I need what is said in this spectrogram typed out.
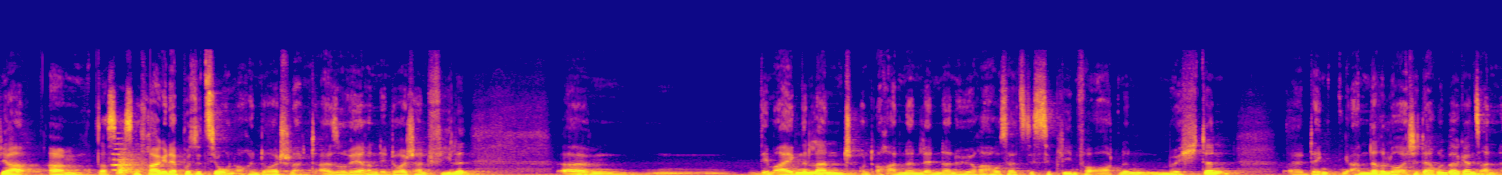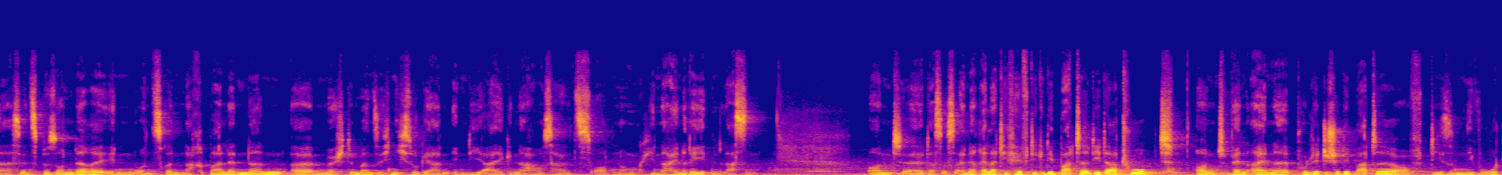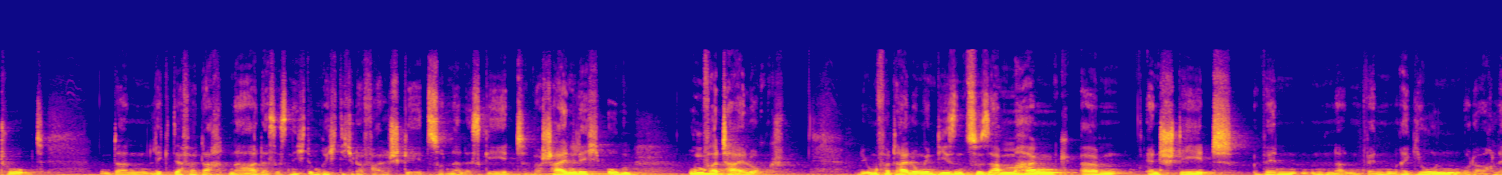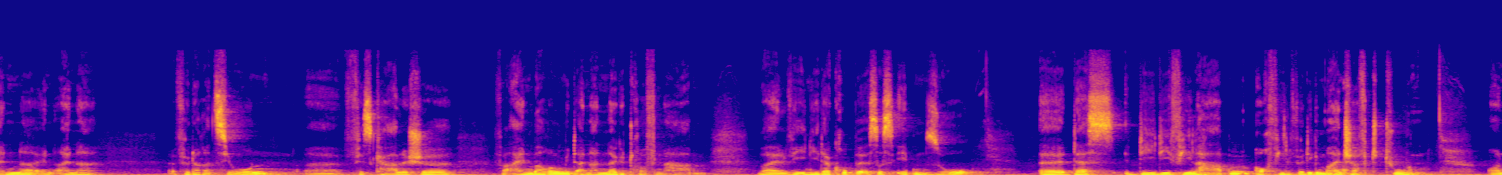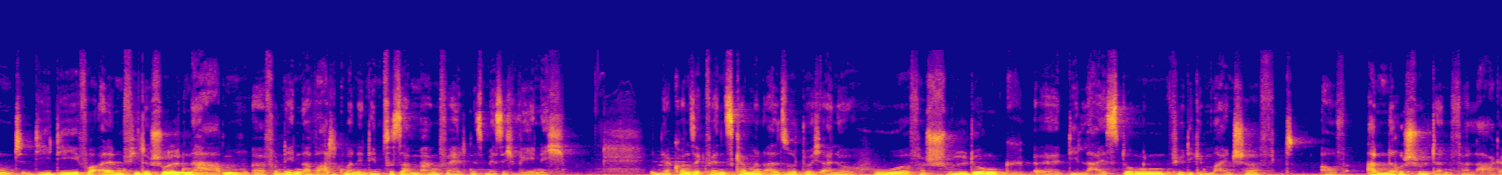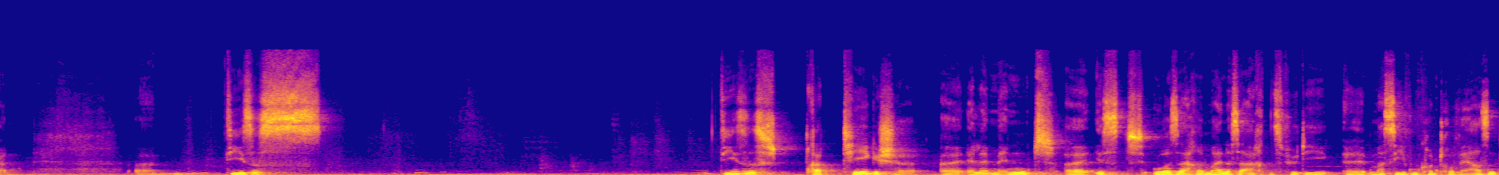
Ja, ähm, das ist eine Frage der Position, auch in Deutschland. Also während in Deutschland viele ähm, dem eigenen Land und auch anderen Ländern höhere Haushaltsdisziplin verordnen möchten, äh, denken andere Leute darüber ganz anders. Insbesondere in unseren Nachbarländern äh, möchte man sich nicht so gern in die eigene Haushaltsordnung hineinreden lassen. Und äh, das ist eine relativ heftige Debatte, die da tobt. Und wenn eine politische Debatte auf diesem Niveau tobt, dann liegt der Verdacht nahe, dass es nicht um richtig oder falsch geht, sondern es geht wahrscheinlich um Umverteilung. Die Umverteilung in diesem Zusammenhang ähm, entsteht, wenn, wenn Regionen oder auch Länder in einer Föderation äh, fiskalische Vereinbarungen miteinander getroffen haben. Weil wie in jeder Gruppe ist es eben so, äh, dass die, die viel haben, auch viel für die Gemeinschaft tun. Und die, die vor allem viele Schulden haben, äh, von denen erwartet man in dem Zusammenhang verhältnismäßig wenig. In der Konsequenz kann man also durch eine hohe Verschuldung äh, die Leistungen für die Gemeinschaft auf andere Schultern verlagern. Dieses, dieses strategische äh, Element äh, ist Ursache meines Erachtens für die äh, massiven Kontroversen,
